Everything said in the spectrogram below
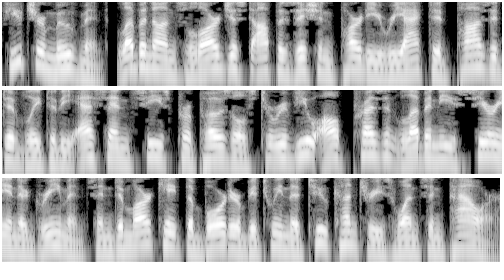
Future Movement, Lebanon's largest opposition party reacted positively to the SNC's proposals to review all present Lebanese-Syrian agreements and demarcate the border between the two countries once in power.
